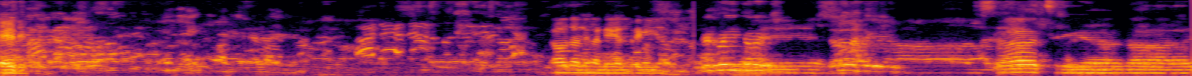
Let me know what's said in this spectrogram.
ਇਹ ਦੇਖੋ। ਆਓ ਤੁਹਾਨੂੰ ਦਿਖਾਉਂਦੇ ਆ ਅੰਦਰ ਕੀ ਆ। ਦੇਖੋ ਜੀ ਚਲੋ ਜੀ। ਚਲੋ ਸਤਿ ਸ੍ਰੀ ਅਕਾਲ।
